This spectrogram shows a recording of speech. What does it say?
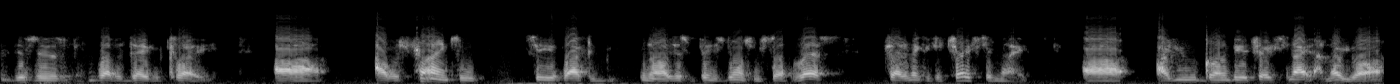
This is Brother David Clay. Uh, I was trying to see if I could, you know, I just finished doing some stuff, rest, try to make it to church tonight. Uh, are you going to be at church tonight? I know you are.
